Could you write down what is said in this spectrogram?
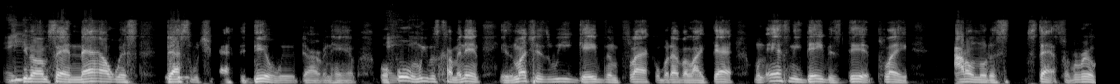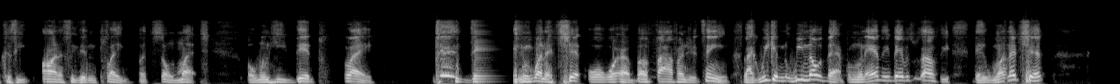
AD. You know what I'm saying? Now it's that's what you have to deal with, Darvin Ham. Before when we was coming in, as much as we gave them flack or whatever like that, when Anthony Davis did play, I don't know the stats for real because he honestly didn't play, but so much. But when he did play, they won a chip or were above 500 team. Like we can we know that from when Anthony Davis was healthy, they won a chip,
